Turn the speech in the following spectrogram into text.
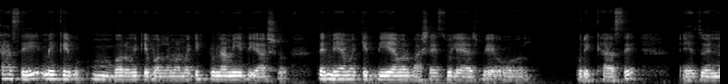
কাছেই মেয়েকে বড় মেয়েকে বললাম, আমাকে একটু নামিয়ে দিয়ে আসো। তাই মেয়ে আমাকে দিয়ে আবার বাসায় চলে আসবে। ওর পরীক্ষা আছে, এজন্য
